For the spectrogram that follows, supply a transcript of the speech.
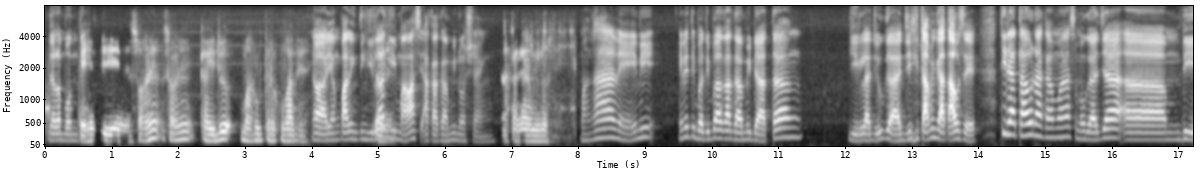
Dalam bounty. Kayaknya sih, soalnya soalnya Kaido makhluk terkuat ya. Nah, yang paling tinggi Iya. lagi malah si Akagami no Shank. Nah, kagak minus. Makanya ini ini tiba-tiba Akagami datang gila juga anjing. Tapi nggak tahu sih. Tidak tahu nakama. Semoga aja em, di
